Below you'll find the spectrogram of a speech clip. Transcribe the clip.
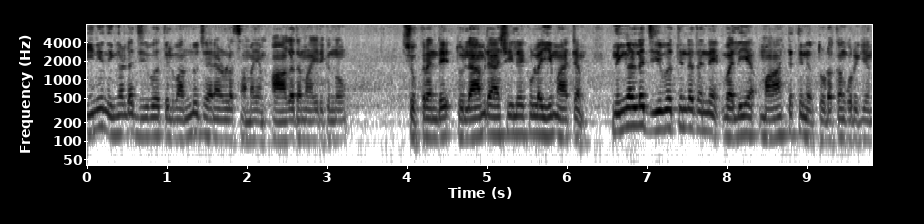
ഇനി നിങ്ങളുടെ ജീവിതത്തിൽ വന്നു ചേരാനുള്ള സമയം ആഗതമായിരിക്കുന്നു. ശുക്രന്റെ തുലാം രാശിയിലേക്കുള്ള ഈ മാറ്റം നിങ്ങളുടെ ജീവിതത്തിന്റെ തന്നെ വലിയ മാറ്റത്തിന് തുടക്കം കുറിക്കും.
